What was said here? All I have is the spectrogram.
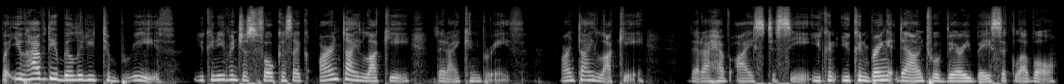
but you have the ability to breathe. You can even just focus. Like, aren't I lucky that I can breathe? Aren't I lucky that I have eyes to see? You can you can bring it down to a very basic level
